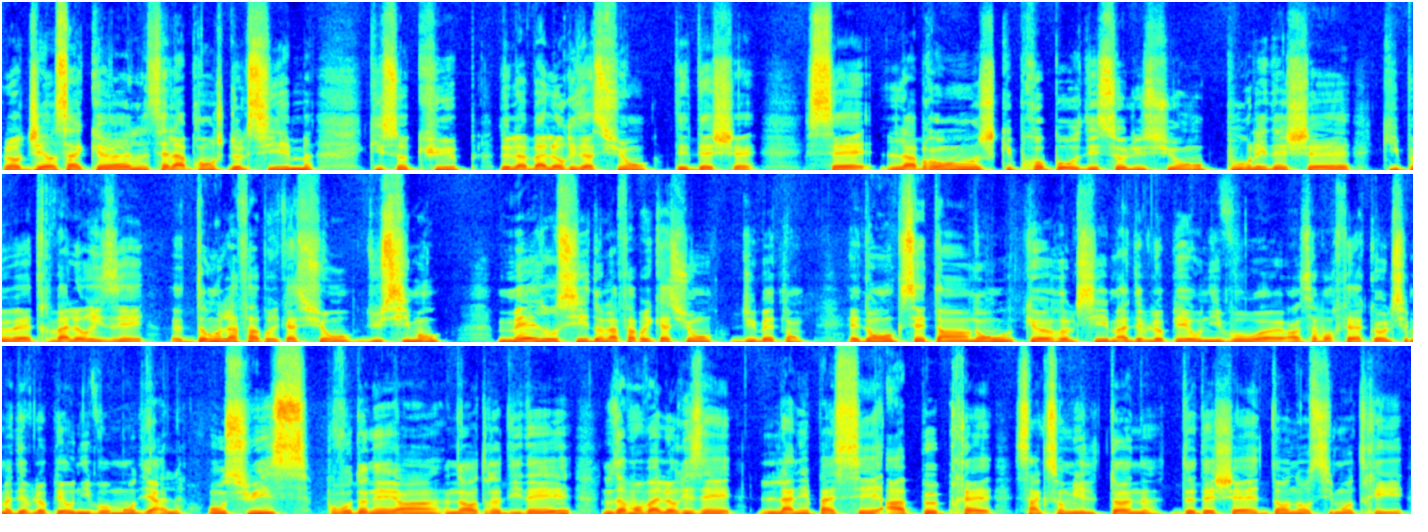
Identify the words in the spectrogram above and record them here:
alors GeoCycle, c'est la branche d'Olsim qui s'occupe de la valorisation des déchets. C'est la branche qui propose des solutions pour les déchets qui peuvent être valorisés dans la fabrication du ciment, mais aussi dans la fabrication du béton. Et donc, c'est un nom que Holcim a développé au niveau, euh, un savoir-faire que Holcim a développé au niveau mondial. En Suisse, pour vous donner un, ordre d'idée, nous avons valorisé l'année passée à peu près 500 000 tonnes de déchets dans nos cimenteries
